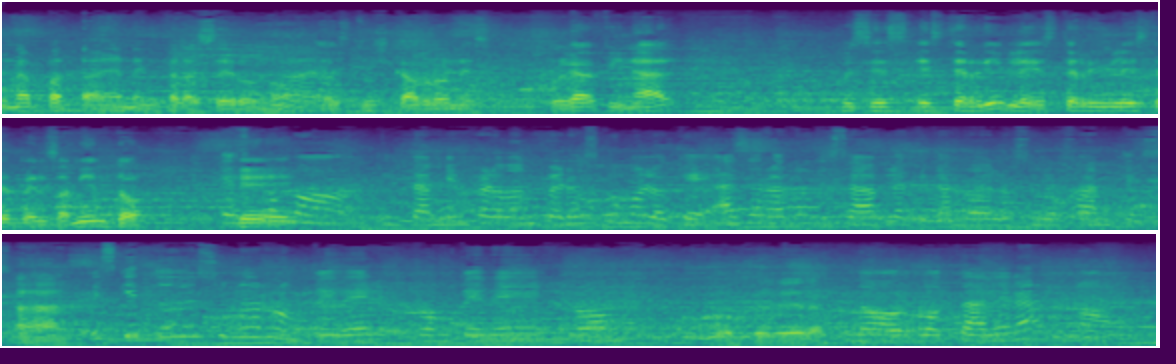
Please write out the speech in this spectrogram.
una patada en el trasero, ¿no? A estos cabrones. Porque al final, pues es, es terrible, es terrible este pensamiento. Es que, como, también perdón, pero es como lo que hace rato te estaba platicando de los elefantes. Ajá. Es que todo es una rompedera, rompeder, romp, no, rotadera, no.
